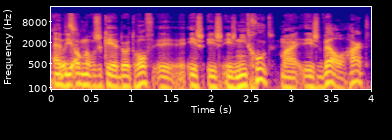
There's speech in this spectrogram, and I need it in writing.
en die ook nog eens een keer door het Hof is, is, is niet goed, maar is wel hard.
